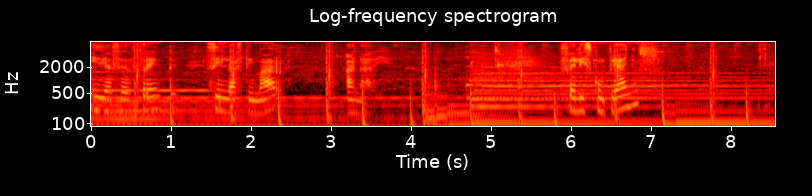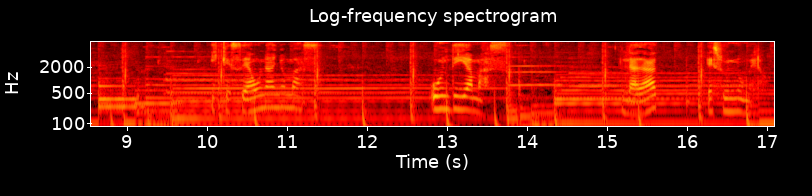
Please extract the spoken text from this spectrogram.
y de hacer frente sin lastimar a nadie. Feliz cumpleaños y que sea un año más, un día más. La edad es un número.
